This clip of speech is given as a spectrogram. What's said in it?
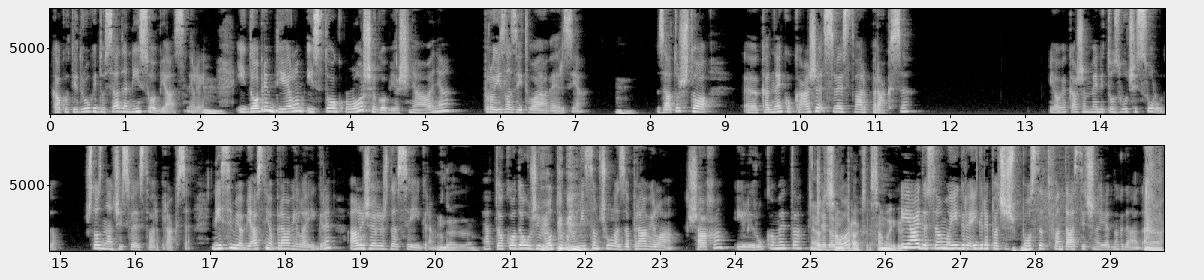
kako ti drugi do sada nisu objasnili. Mhm. I dobrim dijelom iz tog lošeg objašnjavanja proizlazi tvoja verzija. Mhm. Zato što e, kad neko kaže sve je stvar prakse, ja uvijek kažem meni to zvuči suludo. Što znači sve je stvar prakse? Nisi mi objasnio pravila igre, ali želiš da se igram. Da, da, da. Ja to kao da u životu nisam čula za pravila šaha ili rukometa, ti čega samo god. praksa, samo igre. I ajde samo igre, igre pa ćeš postati fantastična jednog dana. Ja.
